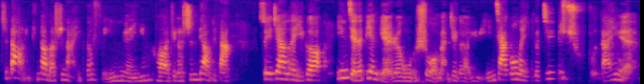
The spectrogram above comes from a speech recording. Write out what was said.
知道你听到的是哪一个辅音、元音和这个声调，对吧？所以，这样的一个音节的辨别任务是我们这个语音加工的一个基础单元。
